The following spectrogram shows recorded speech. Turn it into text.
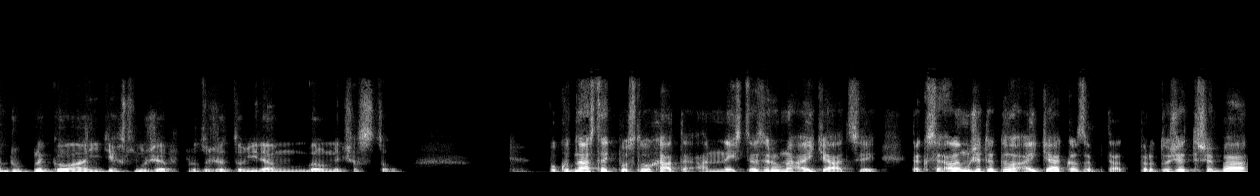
duplikování těch služeb, protože to vídám velmi často. Pokud nás teď posloucháte a nejste zrovna ajťáci, tak se ale můžete toho ajťáka zeptat, protože třeba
